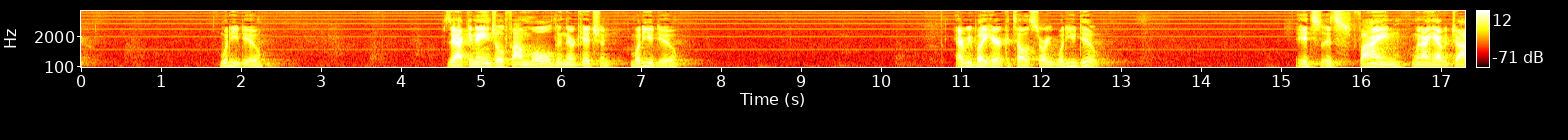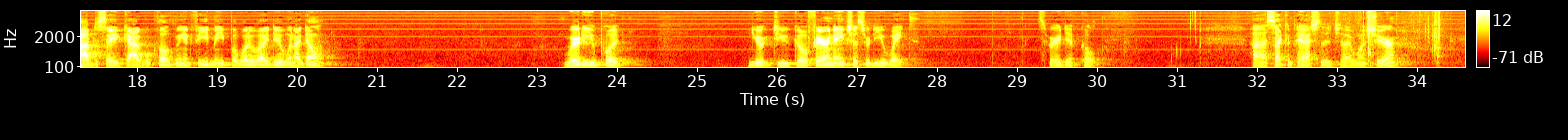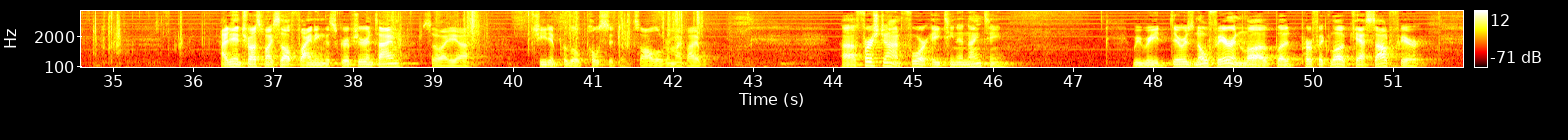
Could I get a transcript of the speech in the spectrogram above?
What do you do? Zach and Angel found mold in their kitchen. What do you do? Everybody here could tell a story. What do you do? It's, it's fine when I have a job to say God will clothe me and feed me, but what do I do when I don't? Where do you put your, do you go fair and anxious or do you wait? It's very difficult. Uh, second passage I want to share. I didn't trust myself finding the scripture in time, so I uh, cheated and put a little post it It's all over my Bible. Uh, 1 John 4 18 and 19. We read, There is no fear in love, but perfect love casts out fear.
